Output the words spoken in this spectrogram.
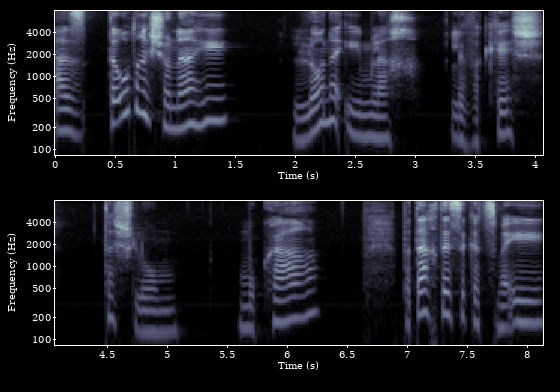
אז טעות ראשונה היא, לא נעים לך לבקש תשלום מוכר פתחת עסק עצמאי,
